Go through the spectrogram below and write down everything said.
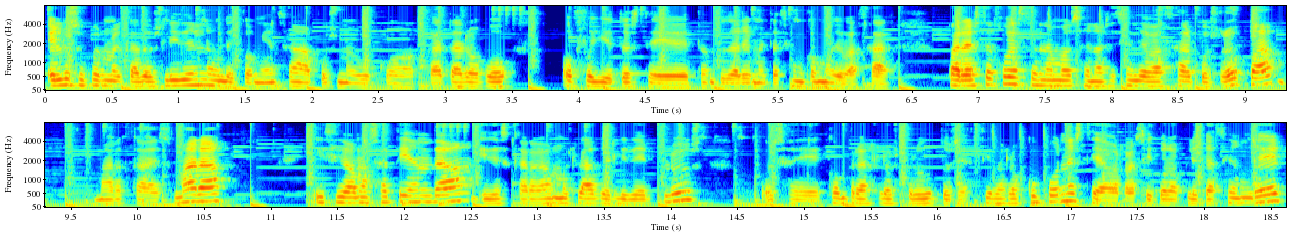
en los supermercados Lidl, donde comienza pues nuevo catálogo o folletos de, tanto de alimentación como de bazar. Para este jueves tenemos en la sesión de bazar pues ropa, marca Esmara, y si vamos a tienda y descargamos la de Lidl Plus, pues eh, compras los productos y activas los cupones, te ahorras y con la aplicación de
